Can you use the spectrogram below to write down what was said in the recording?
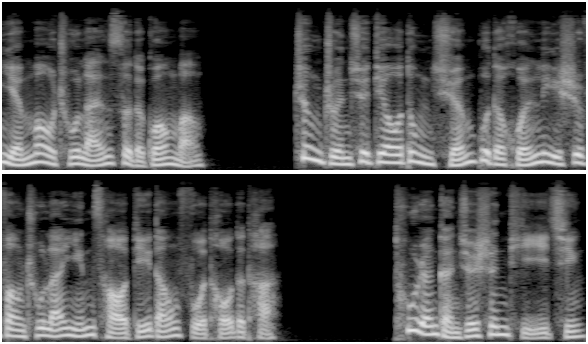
眼冒出蓝色的光芒，正准确调动全部的魂力释放出蓝银草抵挡斧头的他，突然感觉身体一轻，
